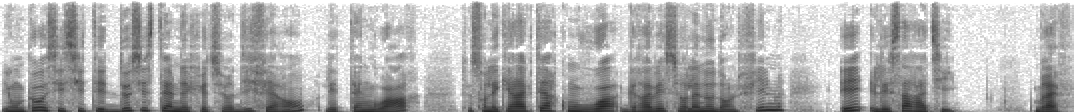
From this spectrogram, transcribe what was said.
Et on peut aussi citer deux systèmes d'écriture différents, les Tengwar, ce sont les caractères qu'on voit gravés sur l'anneau dans le film, et les Sarati. Bref,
